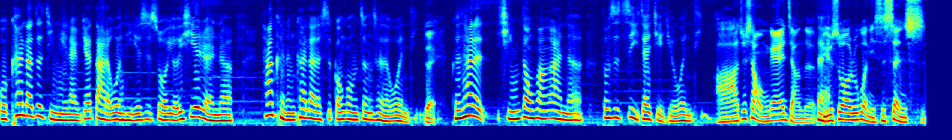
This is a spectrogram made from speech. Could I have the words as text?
我看到这几年来比较大的问题，就是说有一些人呢。他可能看到的是公共政策的问题，对。可是他的行动方案呢，都是自己在解决问题啊。就像我们刚才讲的，比如说，如果你是圣食，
